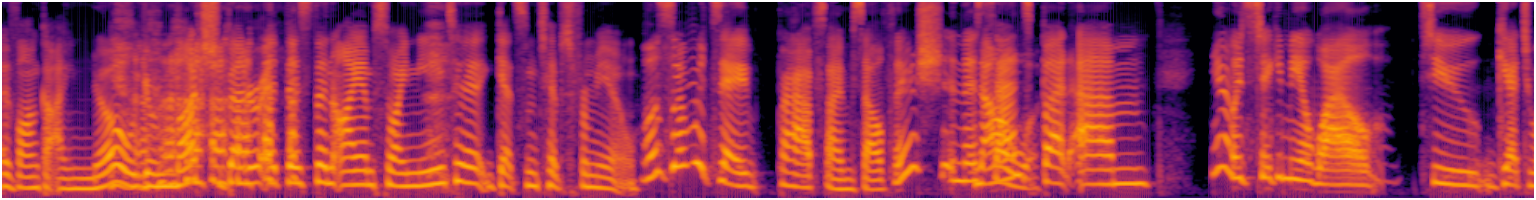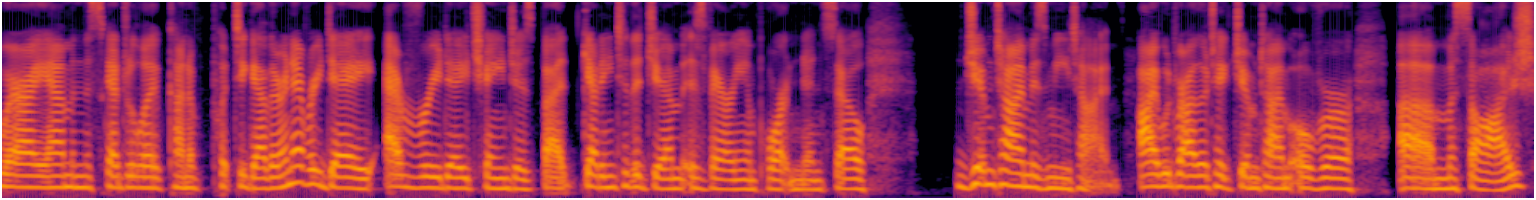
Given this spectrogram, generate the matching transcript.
Evanka, I know you're much better at this than I am, so I need to get some tips from you. Well, some would say perhaps I'm selfish in this No. sense, but um, you know, it's taken me a while to get to where I am in the schedule I've kind of put together. And every day, every day changes, but getting to the gym is very important. And so gym time is me time. I would rather take gym time over uh, massage.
